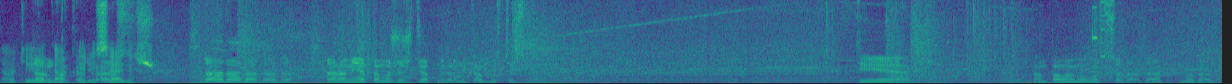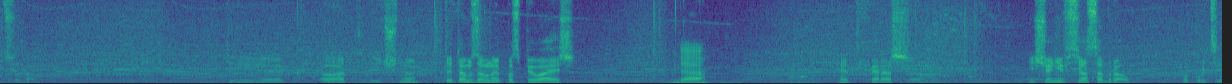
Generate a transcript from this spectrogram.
Окей, Там-то там как раз- пересядешь. Да, да, да, да, да. Да она меня там уже ждет наверняка в мастерской. Так. Нам, по-моему, вот сюда, да? Ну да, вот сюда. Так, отлично. Ты там за мной поспеваешь? Да, Это хорошо. Еще не все собрал по пути,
